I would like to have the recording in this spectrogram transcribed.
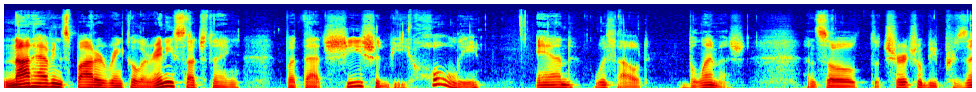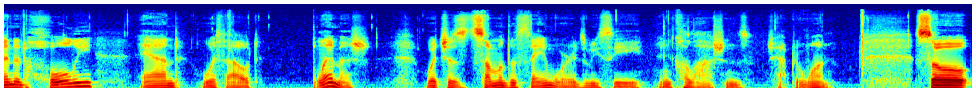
not having spot or wrinkle or any such thing, but that she should be holy and without blemish. And so the church will be presented holy and without blemish, which is some of the same words we see in Colossians chapter 1. So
